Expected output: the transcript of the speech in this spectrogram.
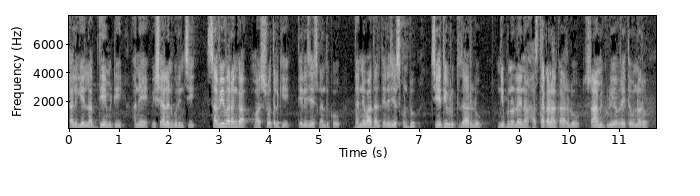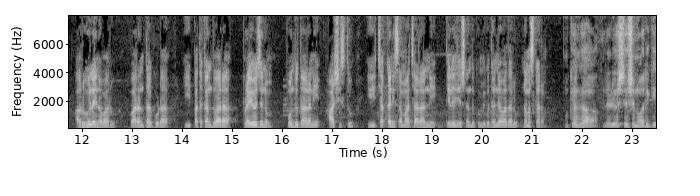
కలిగే లబ్ధి ఏమిటి? అనే విషయాలను గురించి సవివరంగా మా శ్రోతలకి తెలియజేసినందుకు ధన్యవాదాలు తెలియజేసుకుంటూ చేతి వృత్తిదారులు నిపుణులైన హస్తకళాకారులు శ్రామికులు ఎవరైతే ఉన్నారో అర్హులైన వారు వారంతా కూడా ఈ పథకం ద్వారా ప్రయోజనం పొందుతారని ఆశిస్తూ ఈ చక్కని సమాచారాన్ని తెలియజేసినందుకు మీకు ధన్యవాదాలు. నమస్కారం. ముఖ్యంగా రేడియో స్టేషన్ వారికి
